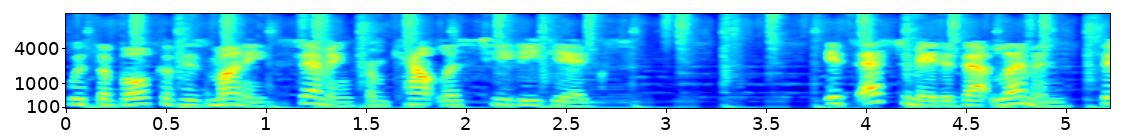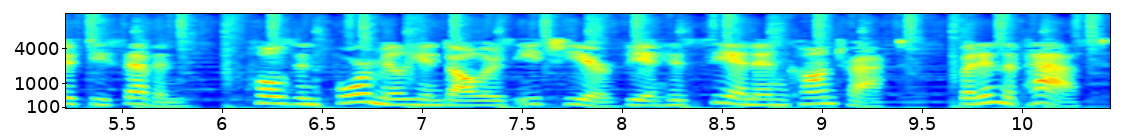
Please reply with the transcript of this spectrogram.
with the bulk of his money stemming from countless TV gigs. It's estimated that Lemon, 57, pulls in $4 million each year via his CNN contract, but in the past,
